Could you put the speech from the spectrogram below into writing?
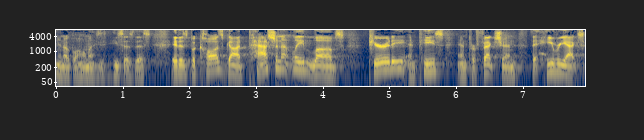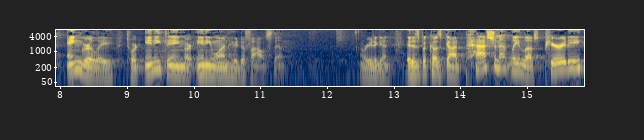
in Oklahoma, he says this It is because God passionately loves purity and peace and perfection that he reacts angrily toward anything or anyone who defiles them. I'll read again. It is because God passionately loves purity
